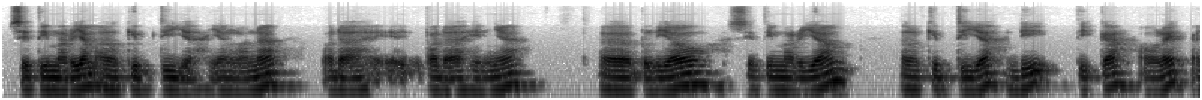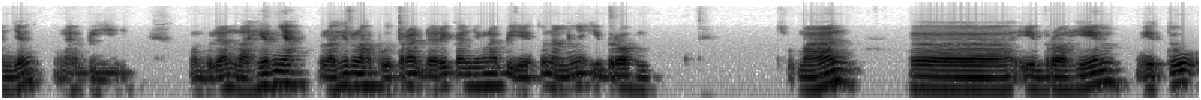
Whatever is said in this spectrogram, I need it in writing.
Siti Maryam al Qibtiyah yang mana pada pada akhirnya beliau Siti Maryam al Qibtiyah ditikah oleh kanjeng Nabi. Kemudian lahirnya lahirlah putra dari kanjeng Nabi yaitu namanya Ibrahim. Cuman eh, Ibrahim itu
